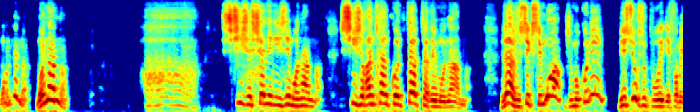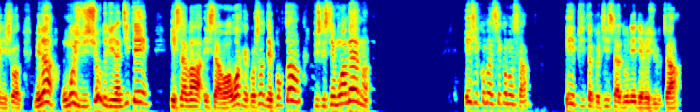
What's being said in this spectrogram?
moi-même, mon âme. Ah, si je channelisais mon âme, si je rentrais en contact avec mon âme, là, je sais que c'est moi, je me connais. Bien sûr, je pourrais déformer les choses. Mais là, au moins, je suis sûr de l'identité. Et ça va, et ça va avoir quelque chose d'important, puisque c'est moi-même. Et j'ai commencé comme ça. Et petit à petit, ça a donné des résultats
